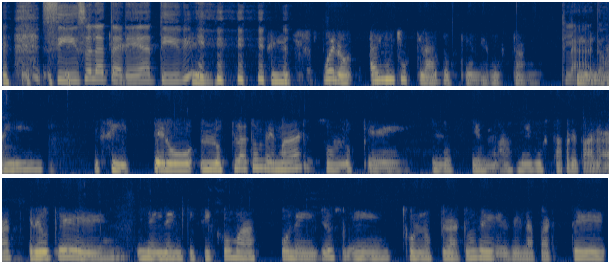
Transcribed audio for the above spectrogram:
¿Sí hizo la tarea, Tibi? Sí, bueno, hay muchos platos que me gustan. Claro. Sí, pero los platos de mar son los que los que más me gusta preparar. Creo que me identifico más con ellos, eh, con los platos de, de la parte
